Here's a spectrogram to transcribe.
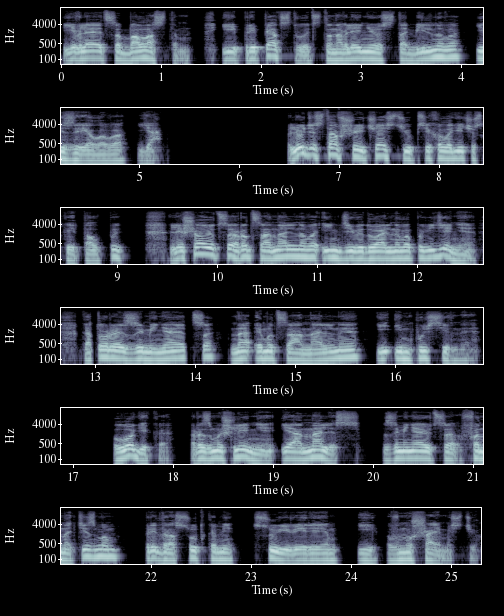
является балластом и препятствует становлению стабильного и зрелого «я». Люди, ставшие частью психологической толпы, лишаются рационального индивидуального поведения, которое заменяется на эмоциональное и импульсивное. Логика, размышление и анализ заменяются фанатизмом, предрассудками, суеверием и внушаемостью.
